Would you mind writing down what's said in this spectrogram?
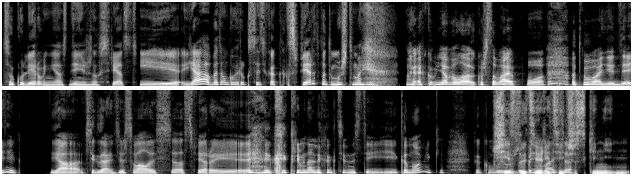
циркулирования денежных средств. И я об этом говорю, кстати, как эксперт, потому что моя, у меня была курсовая по отмыванию денег. Я всегда интересовалась э, сферой криминальных активностей и экономики, как вы Чисто уже понимаете. теоретически ни,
